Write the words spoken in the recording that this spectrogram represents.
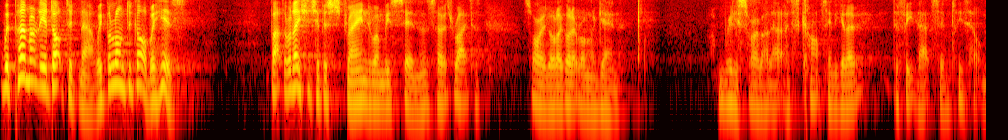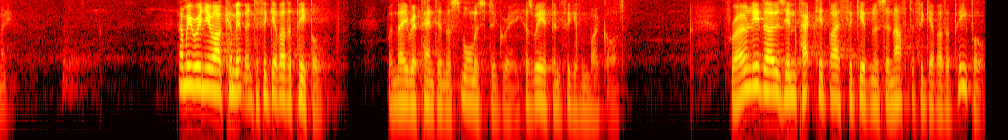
We're permanently adopted now. We belong to God. We're His. But the relationship is strained when we sin, and so it's right to, sorry, Lord, I got it wrong again. I'm really sorry about that. I just can't seem to get over, defeat that sin. Please help me. And we renew our commitment to forgive other people when they repent in the smallest degree, as we have been forgiven by God. For only those impacted by forgiveness enough to forgive other people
